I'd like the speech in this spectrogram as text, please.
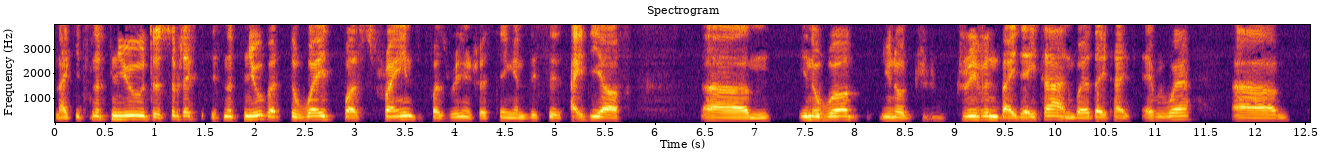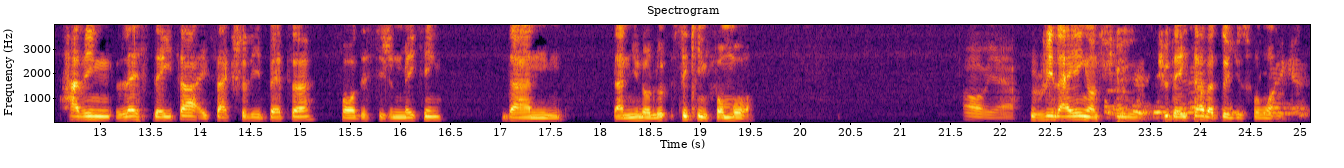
like it's not new. The subject is not new but the way it was framed it was really interesting. And this idea of um, in a world you know dr- driven by data and where data is everywhere um, having less data is actually better for decision making than than you know look, seeking for more Oh yeah. relying on few few data but the useful Say one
